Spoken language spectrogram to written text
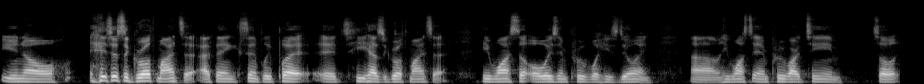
you know, it's just a growth mindset. I think, simply put, it's he has a growth mindset. He wants to always improve what he's doing. Um, he wants to improve our team. So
